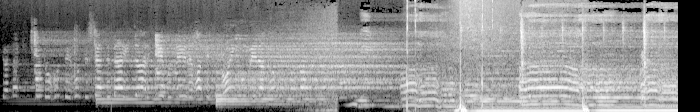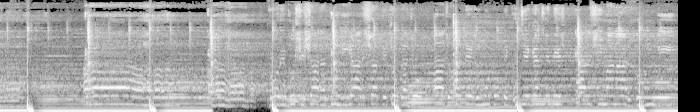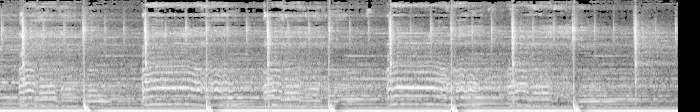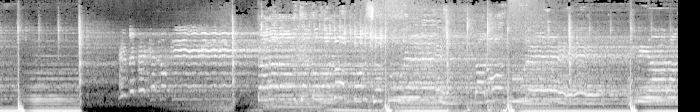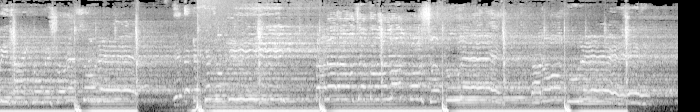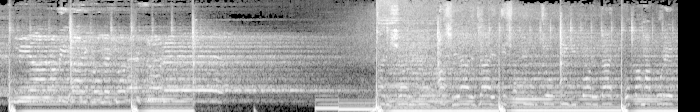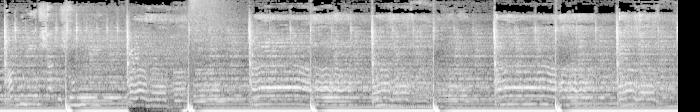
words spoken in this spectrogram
ঠিকানা ছোট হতে হতে স্যাটেলাইট আর কেবলের হাতে ড্রয়িং রুমের এখন ঘরে বসে সারা দুনিয়ার সাথে যোগাযোগ আজ হাতের মুঠোতে গুঁজে গেছে দেশ কাল সীমানার গন্ডি সে যায় দেশা দূর চৌকি বিপরে যায় পোকামা করে আগুনের সাথে সময়।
